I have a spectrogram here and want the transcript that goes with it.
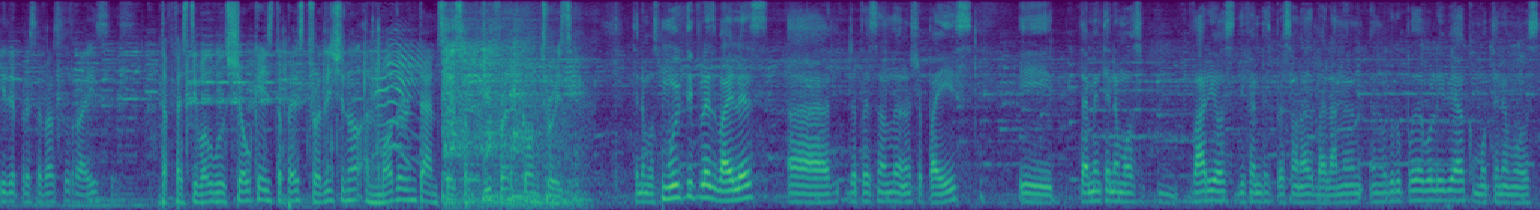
y de preservar sus raíces. The festival will showcase the best traditional and modern dances of different countries. Tenemos múltiples bailes uh, representando nuestro país y también tenemos varios diferentes personas bailando en, el grupo de Bolivia, como tenemos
